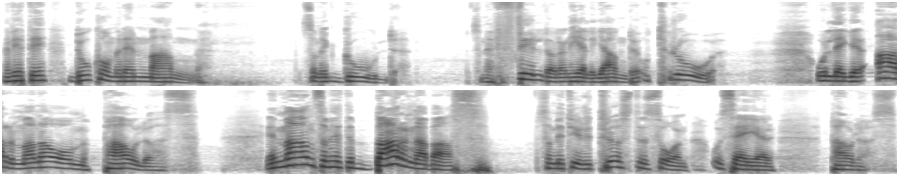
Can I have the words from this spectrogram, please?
Men vet ni, då kommer en man som är god, som är fylld av den heliga Ande och tro och lägger armarna om Paulus. En man som heter Barnabas, som betyder tröstens son, och säger Paulus,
